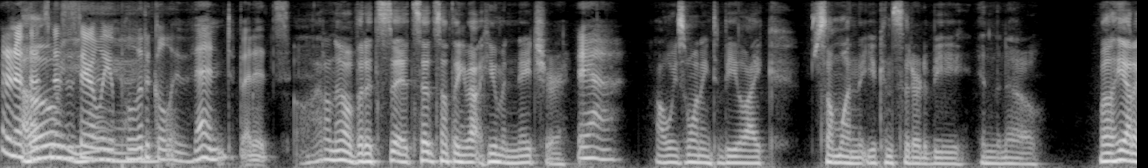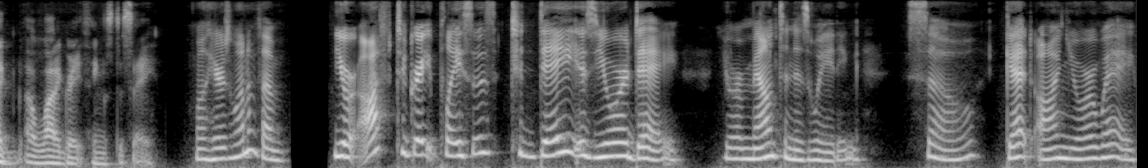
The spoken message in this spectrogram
I don't know if that's oh, necessarily yeah, a political yeah. event, but it's. Oh, I don't know, but it's it said something about human nature. Yeah. Always wanting to be like someone that you consider to be in the know. Well, he had a, a lot of great things to say. Well, here's one of them. You're off to great places. Today is your day. Your mountain is waiting. So get on your way.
